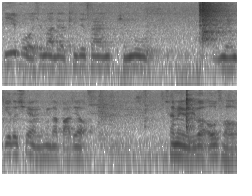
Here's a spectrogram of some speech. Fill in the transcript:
第一步，先把这个 KT 三屏幕连接的线给它拔掉，下面有一个凹槽。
